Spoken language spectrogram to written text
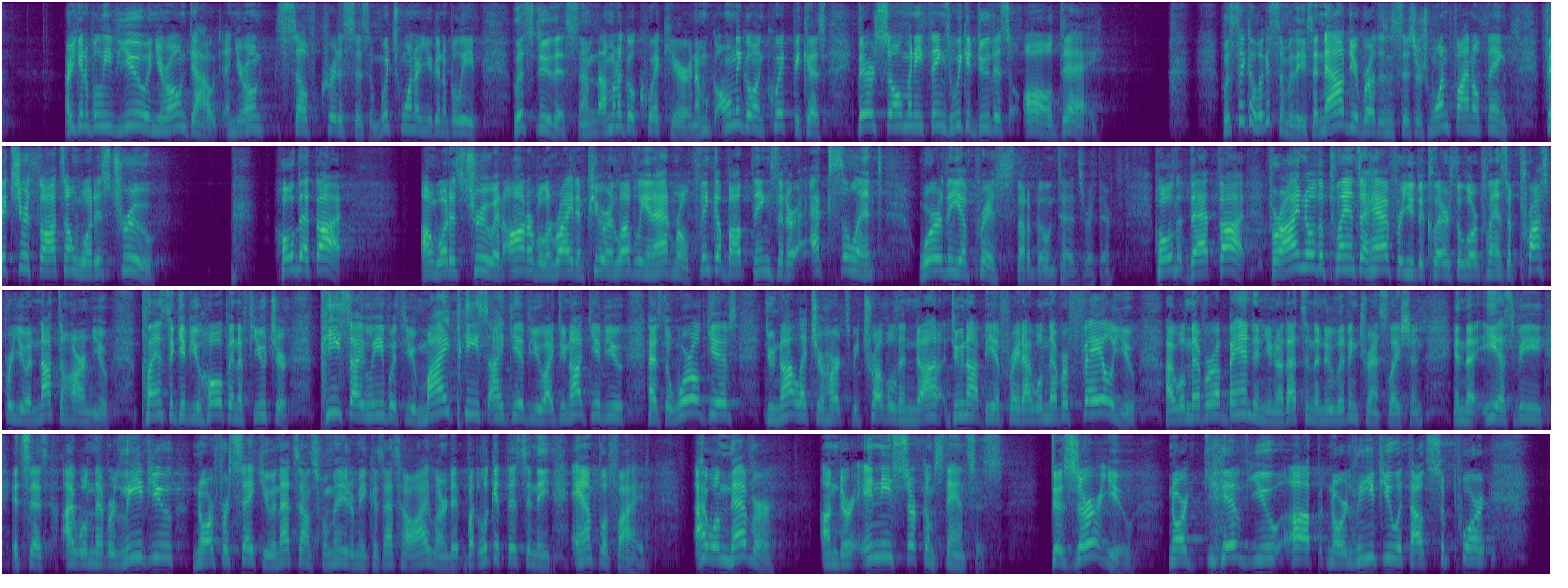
Are you going to believe you and your own doubt and your own self criticism? Which one are you going to believe? Let's do this. I'm, I'm going to go quick here. And I'm only going quick because there are so many things. We could do this all day. Let's take a look at some of these. And now, dear brothers and sisters, one final thing fix your thoughts on what is true. Hold that thought on what is true and honorable and right and pure and lovely and admirable. Think about things that are excellent, worthy of praise. Thought of Bill and Ted's right there. Hold that thought. For I know the plans I have for you, declares the Lord plans to prosper you and not to harm you, plans to give you hope and a future. Peace I leave with you. My peace I give you. I do not give you as the world gives. Do not let your hearts be troubled and not, do not be afraid. I will never fail you. I will never abandon you. Now, that's in the New Living Translation. In the ESV, it says, I will never leave you nor forsake you. And that sounds familiar to me because that's how I learned it. But look at this in the Amplified I will never, under any circumstances, desert you, nor give you up, nor leave you without support,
